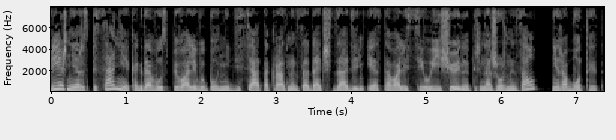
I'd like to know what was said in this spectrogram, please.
Прежнее расписание, когда вы успевали выполнить десяток разных задач за день и оставались силы еще и на тренажерный зал, не работает.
